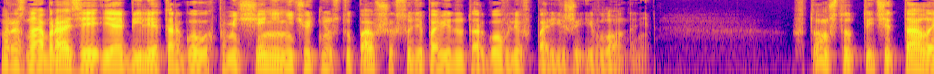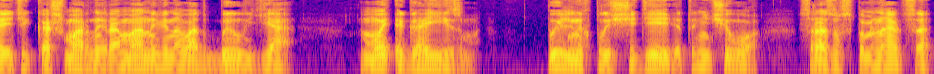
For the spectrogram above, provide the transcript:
разнообразие и обилие торговых помещений, ничуть не уступавших, судя по виду, торговле в Париже и в Лондоне. В том, что ты читала эти кошмарные романы, виноват был я. Мой эгоизм. Пыльных площадей — это ничего — сразу вспоминаются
